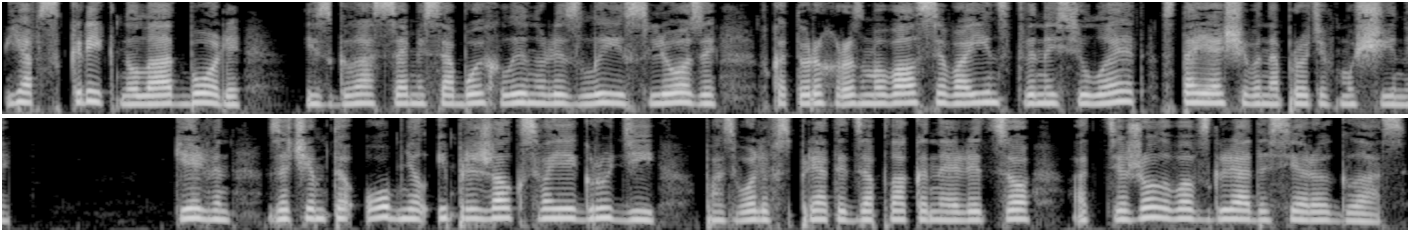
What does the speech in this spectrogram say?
Я вскрикнула от боли, из глаз сами собой хлынули злые слезы, в которых размывался воинственный силуэт стоящего напротив мужчины. Кельвин зачем-то обнял и прижал к своей груди, позволив спрятать заплаканное лицо от тяжелого взгляда серых глаз.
